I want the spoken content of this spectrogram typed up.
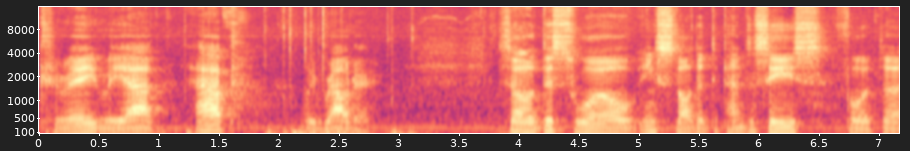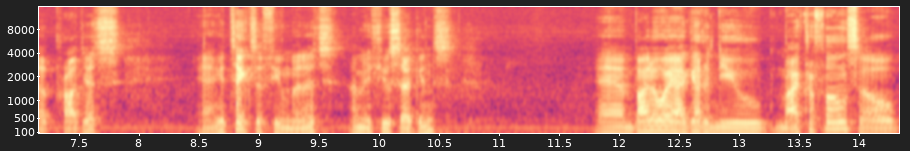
create React app with router. So this will install the dependencies for the projects and it takes a few minutes, I mean a few seconds. And by the way, I got a new microphone, so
